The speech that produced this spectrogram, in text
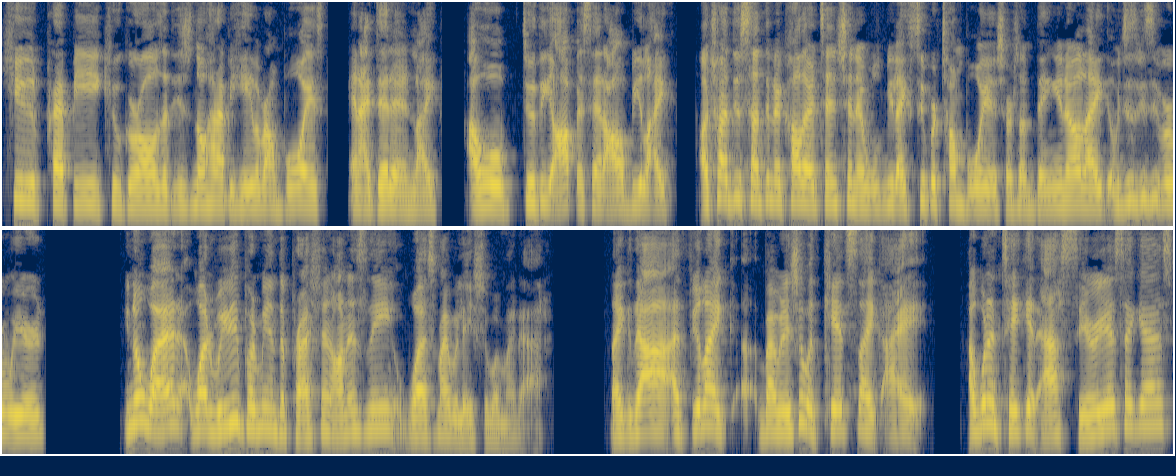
cute, preppy, cute girls that just know how to behave around boys, and I didn't. Like I will do the opposite. I'll be like. I'll try to do something to call their attention and we'll be like super tomboyish or something, you know, like it would just be super weird. You know what? What really put me in depression, honestly, was my relationship with my dad like that i feel like uh, my relationship with kids like i i wouldn't take it as serious i guess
